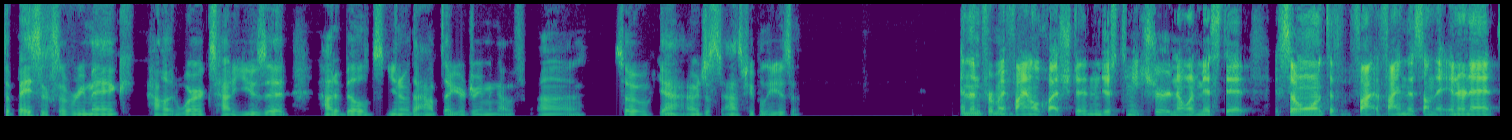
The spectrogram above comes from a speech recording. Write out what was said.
the basics of remake how it works how to use it how to build you know the app that you're dreaming of. Uh, so yeah i would just ask people to use it. And then for my final question just to make sure no one missed it if someone wanted to fi- find this on the internet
